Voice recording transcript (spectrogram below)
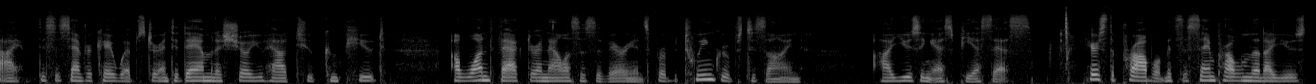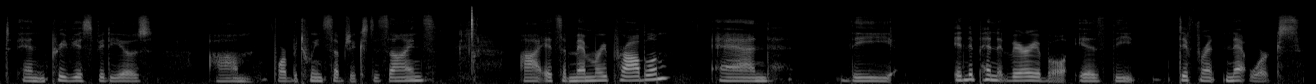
Hi, this is Sandra K. Webster, and today I'm going to show you how to compute a one-factor analysis of variance for between groups design uh, using SPSS. Here's the problem. It's the same problem that I used in previous videos um, for between subjects designs. Uh, it's a memory problem, and the independent variable is the different networks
